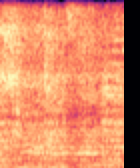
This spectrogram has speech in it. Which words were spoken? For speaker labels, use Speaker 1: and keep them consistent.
Speaker 1: 山。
